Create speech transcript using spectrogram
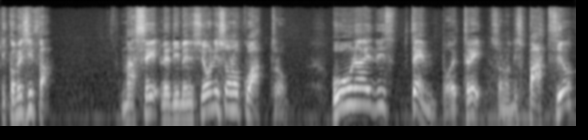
E come si fa? Ma se le dimensioni sono 4, una è di tempo e 3 sono di spazio,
